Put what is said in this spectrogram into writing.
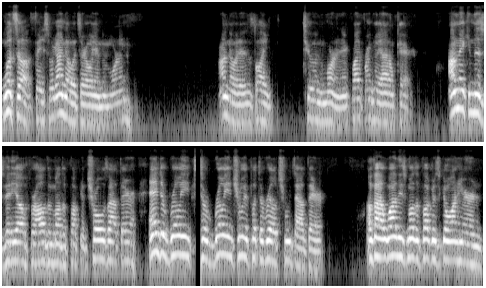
What's up, Facebook? I know it's early in the morning. I know it is. It's like 2 in the morning, and quite frankly, I don't care. I'm making this video for all the motherfucking trolls out there, and to really, to really and truly put the real truth out there about why these motherfuckers go on here and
